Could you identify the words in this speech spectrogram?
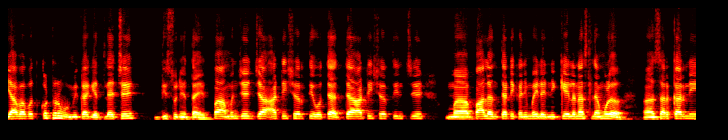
याबाबत कठोर भूमिका घेतल्याचे दिसून येत आहेत. पहा म्हणजे ज्या अटी शर्ती होत्या त्या अटी शर्तींचे म, पालन त्या ठिकाणी महिलांनी केलं नसल्यामुळं सरकारने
